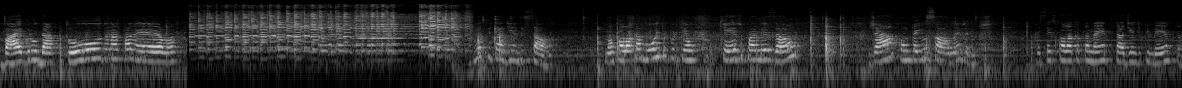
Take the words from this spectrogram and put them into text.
vai grudar tudo na panela. Duas pitadinhas de sal. Não coloca muito porque o queijo parmesão já contém o sal, né, gente? Vocês colocam também pitadinha de pimenta,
